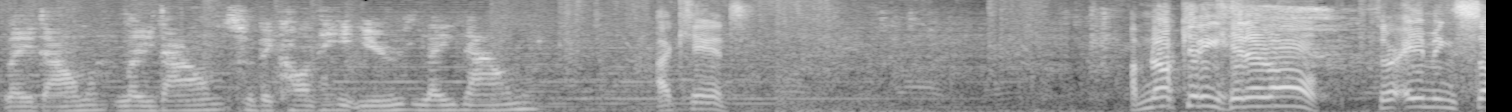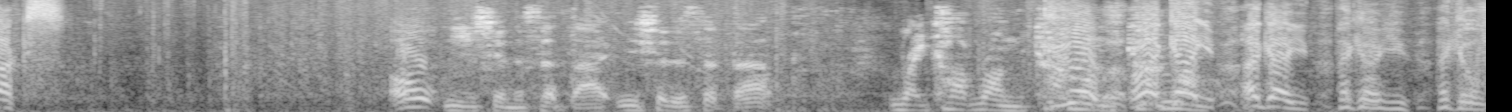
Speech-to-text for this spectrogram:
Lay down, lay down so they can't hit you, lay down. I can't. I'm not getting hit at all. Their aiming sucks. Oh! You shouldn't have said that. You should have said that. Right, can't run. Can't run. oh, I got run. you! I got you! I got you! I got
